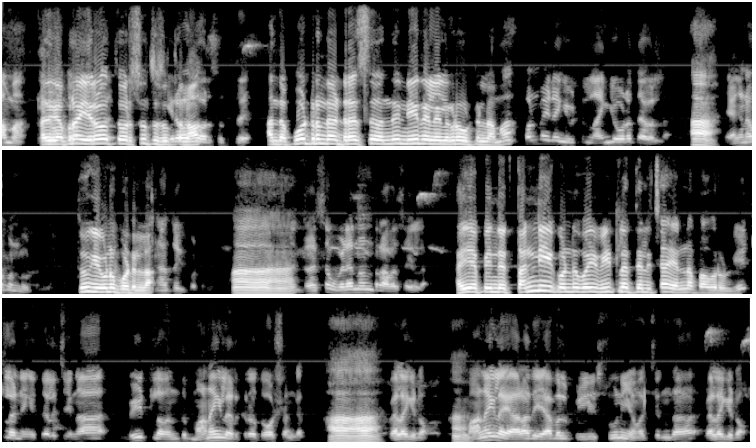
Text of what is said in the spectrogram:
ஆமா. அதுக்கப்புறம் இருபத்தோரு சுத்து சுத்தணும். அந்த போட்டிருந்த Dress வந்து நீர்நிலையில கூட கொண்டு போய் நீங்க விட்டுலாம் இங்க கூட தேவையில்ல. எங்கன்னா போய் விட்டுலாம் தூக்கி கூட போட்டுடலாம். தூக்கி ஆ. ட்ரெஸ்ஸை விடணும்ன்ற அவசியம் இல்ல. ஐயா இப்ப இந்த தண்ணியை கொண்டு போய் வீட்டுல தெளிச்சா என்ன பவர் உண்டு? வீட்டுல நீங்க தெளிச்சீங்கன்னா வீட்டுல வந்து மனையில இருக்கிற தோஷங்கள் விலகிடும். மனையில யாராவது ஏவல் பில்லி சூனியம் வச்சிருந்தா விலகிடும்.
